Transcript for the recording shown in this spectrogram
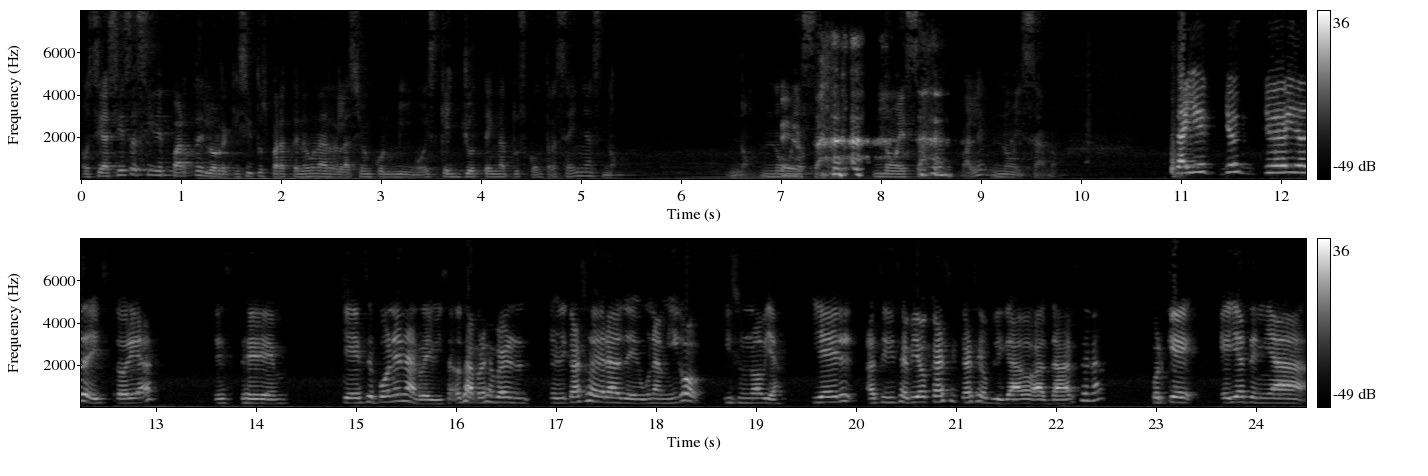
O sea, si es así de parte de los requisitos para tener una relación conmigo, es que yo tenga tus contraseñas, no. No, no es sano. No es sano, ¿vale? No es sano. O sea, yo, yo, he oído de historias este, que se ponen a revisar. O sea, por ejemplo, el, el caso era de un amigo y su novia. Y él así se vio casi, casi obligado a dársela porque ella tenía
